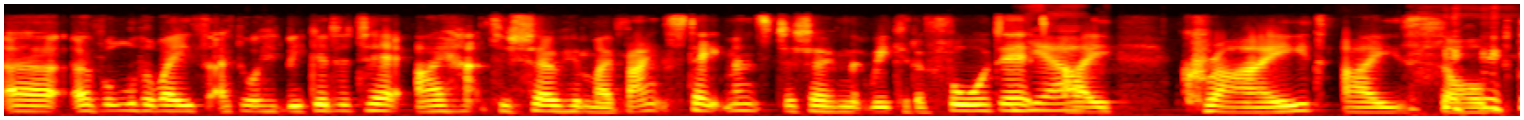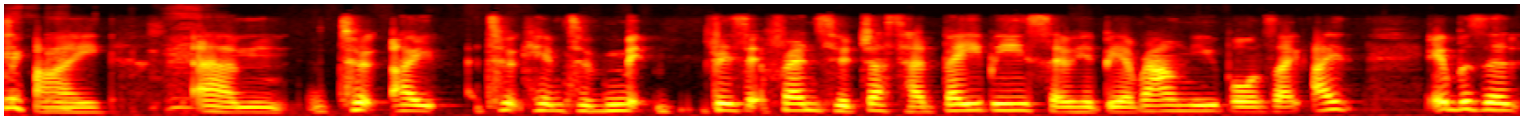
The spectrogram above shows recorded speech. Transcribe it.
uh, of all the ways I thought he'd be good at it. I had to show him my bank statements to show him that we could afford it. Yeah. I cried. I sobbed. I um, took I took him to visit friends who just had babies, so he'd be around newborns. Like I it was a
